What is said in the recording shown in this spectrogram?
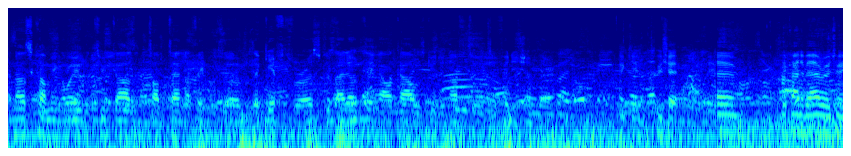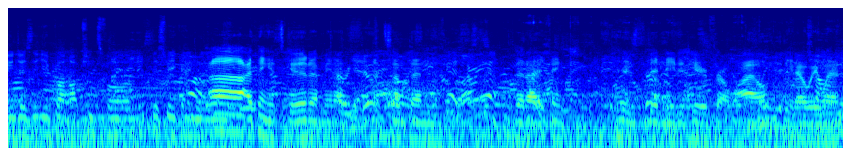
and, us coming away with two cars in the top ten, I think was a, was a gift for us because I don't think our car was good enough to, to finish up there. Thank you, appreciate it. Um, the kind of aero changes that you've got options for this weekend? Uh, I think it's good. I mean, I think it's something that I think has been needed here for a while. You know, we went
